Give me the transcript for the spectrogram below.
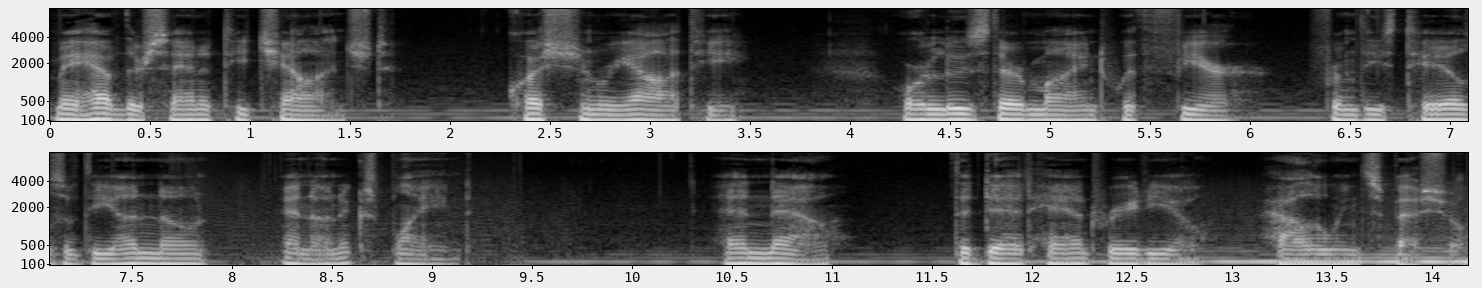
may have their sanity challenged, question reality, or lose their mind with fear from these tales of the unknown and unexplained. And now, the Dead Hand Radio Halloween Special.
